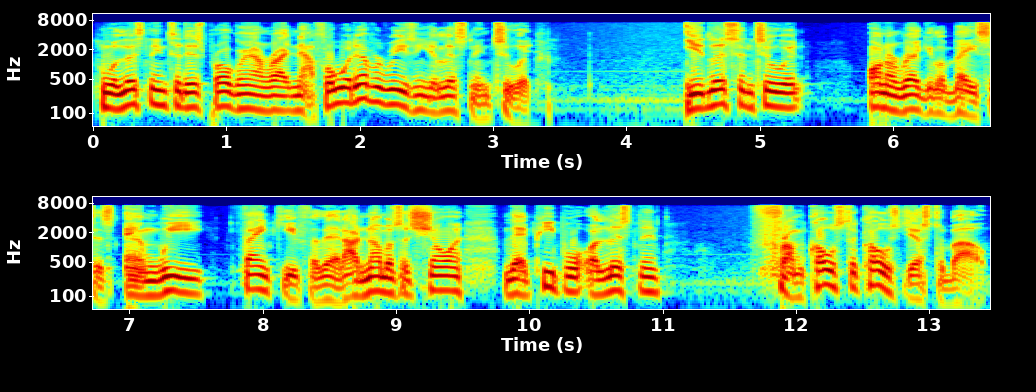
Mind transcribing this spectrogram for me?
who are listening to this program right now, for whatever reason you're listening to it, you listen to it on a regular basis, and we thank you for that. Our numbers are showing that people are listening from coast to coast, just about,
